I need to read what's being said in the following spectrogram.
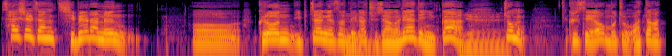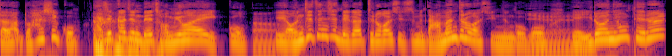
사실상 지배라는 어 그런 입장에서 내가 주장을 해야 되니까 음. 예. 좀 글쎄요, 뭐 좀 왔다 갔다 또 하시고 아직까지는 내 점유하에 있고 어. 예, 언제든지 내가 들어갈 수 있으면 나만 들어갈 수 있는 거고 예. 예, 이런 형태를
